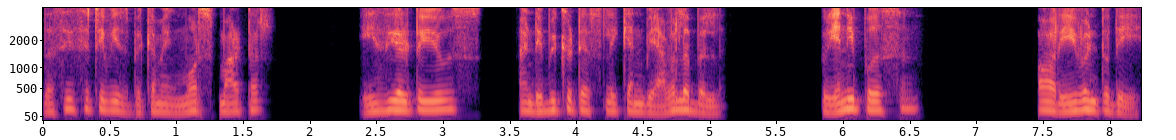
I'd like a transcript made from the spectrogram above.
the CCTV is becoming more smarter, easier to use, and ubiquitously can be available to any person or even to the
